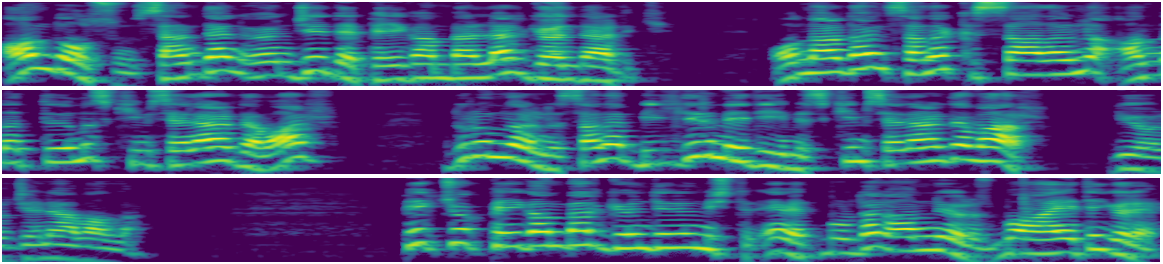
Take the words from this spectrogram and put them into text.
Andolsun senden önce de peygamberler gönderdik. Onlardan sana kıssalarını anlattığımız kimseler de var. Durumlarını sana bildirmediğimiz kimseler de var diyor Cenab-ı Allah. Pek çok peygamber gönderilmiştir. Evet buradan anlıyoruz. Bu ayete göre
